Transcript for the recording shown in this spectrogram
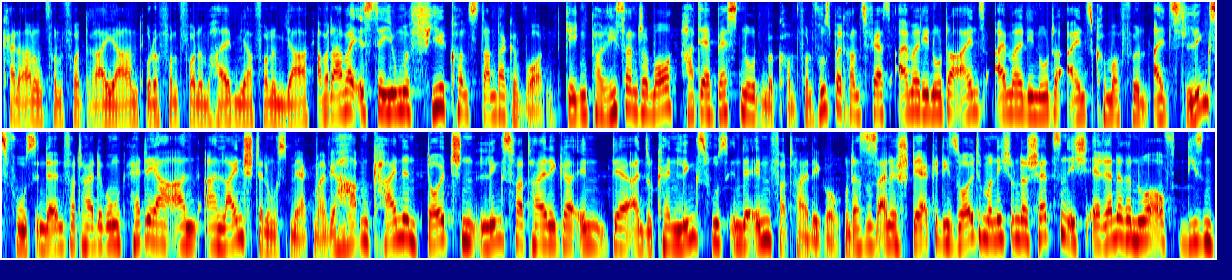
keine Ahnung, von vor drei Jahren oder von vor einem halben Jahr, vor einem Jahr. Aber dabei ist der Junge viel konstanter geworden. Gegen Paris Saint-Germain hat er Bestnoten bekommen. Von Fußballtransfers einmal die Note 1, einmal die Note 1,5. Als Linksfuß in der Innenverteidigung hätte er ein Alleinstellungsmerkmal. Wir haben keinen deutschen Linksverteidiger in der, also keinen Linksfuß in der Innenverteidigung. Und das ist eine Stärke, die sollte man nicht unterschätzen. Ich erinnere nur auf diesen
